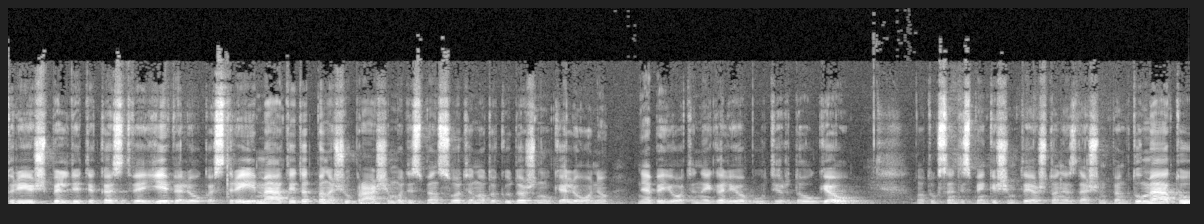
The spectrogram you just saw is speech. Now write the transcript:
turėjo išpildyti kas dviejį, vėliau kas treji metai, tad panašių prašymų dispensuoti nuo tokių dažnų kelionių nebejotinai galėjo būti ir daugiau. Nuo 1585 metų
